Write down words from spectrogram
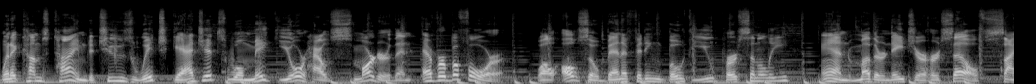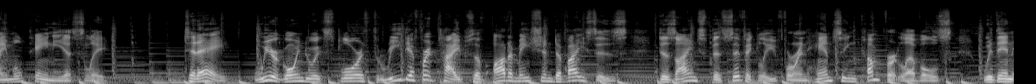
when it comes time to choose which gadgets will make your house smarter than ever before, while also benefiting both you personally and Mother Nature herself simultaneously. Today, we are going to explore three different types of automation devices designed specifically for enhancing comfort levels within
